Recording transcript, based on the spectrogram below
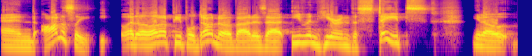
And honestly, what a lot of people don't know about is that even here in the states, you know,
